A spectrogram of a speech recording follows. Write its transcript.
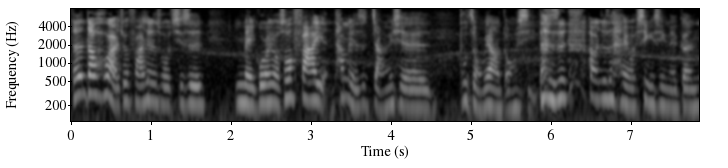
但是到后来就发现说，其实美国人有时候发言，他们也是讲一些。不怎么样的东西，但是他们就是很有信心的跟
